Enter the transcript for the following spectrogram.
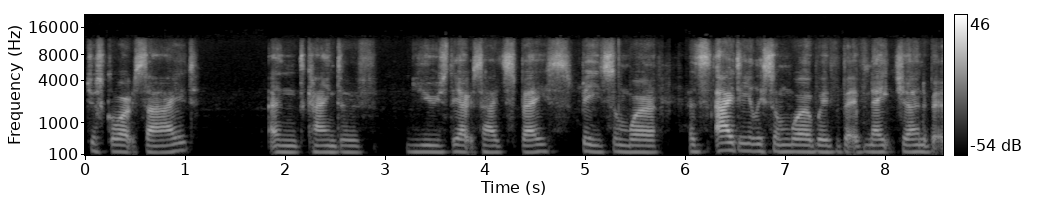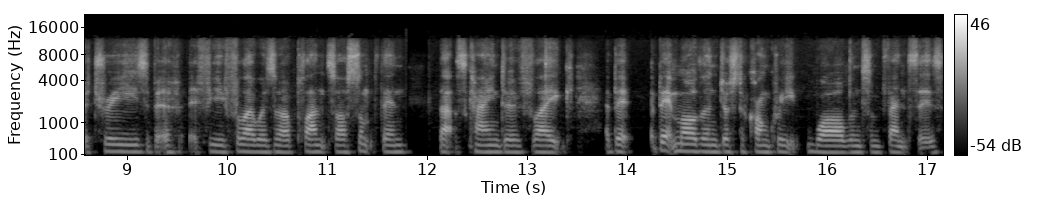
just go outside and kind of use the outside space, be somewhere as ideally somewhere with a bit of nature and a bit of trees, a bit of a few flowers or plants or something that's kind of like a bit a bit more than just a concrete wall and some fences.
